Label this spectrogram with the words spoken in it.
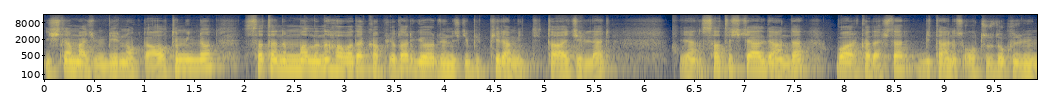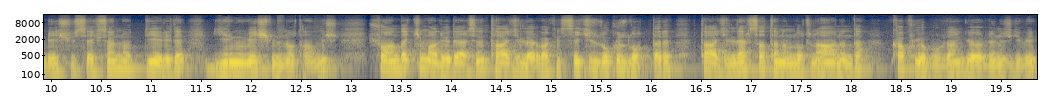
İşlem hacmi 1.6 milyon. Satanın malını havada kapıyorlar. Gördüğünüz gibi piramit, tacirler, yani satış geldiği anda bu arkadaşlar bir tanesi 39.580 not, diğeri de 25.000 not almış. Şu anda kim alıyor derseniz tacirler bakın 8-9 lotları tacirler satanın lotunu anında kapıyor buradan gördüğünüz gibi.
